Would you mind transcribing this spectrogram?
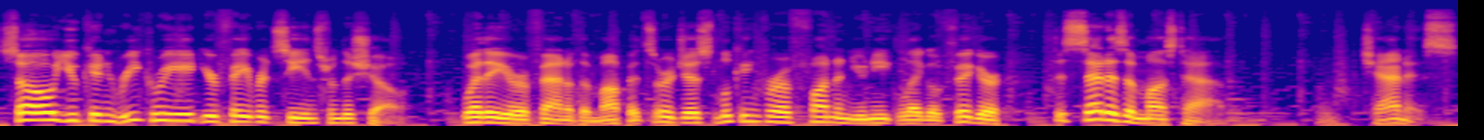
so you can recreate your favorite scenes from the show. Whether you're a fan of the Muppets or just looking for a fun and unique LEGO figure, this set is a must have. Janice.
